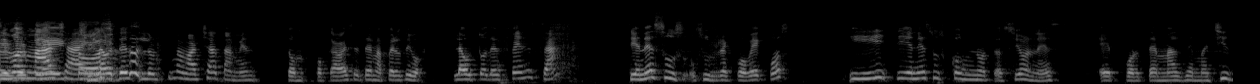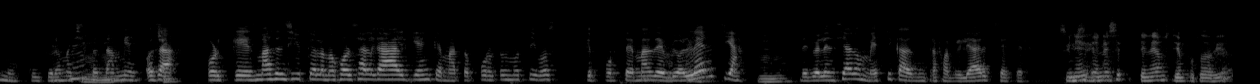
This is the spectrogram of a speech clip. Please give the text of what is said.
Hicimos de marcha, y la, pleitos. de- la última marcha también to- tocaba ese tema, pero te digo, la autodefensa tiene sus, sus recovecos y tiene sus connotaciones eh, por temas de machismo, cultura machista también, o sea, porque es más sencillo que a lo mejor salga alguien que mató por otros motivos que por temas de violencia, de violencia doméstica, intrafamiliar, etcétera. Sí, ¿En, sí. en ese, ¿Teníamos tiempo todavía?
